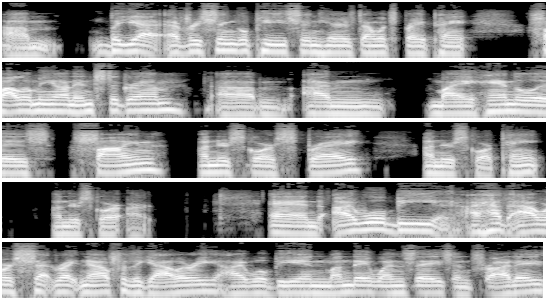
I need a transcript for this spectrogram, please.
Um, but yeah, every single piece in here is done with spray paint. Follow me on Instagram. Um, I'm my handle is fine underscore spray underscore paint underscore art and I will be, I have hours set right now for the gallery. I will be in Monday, Wednesdays, and Fridays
